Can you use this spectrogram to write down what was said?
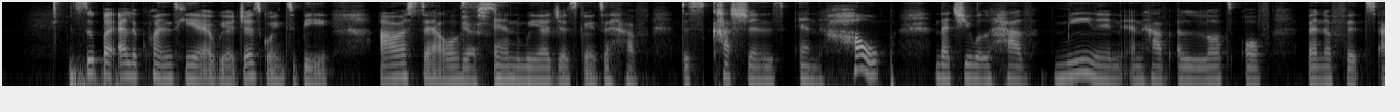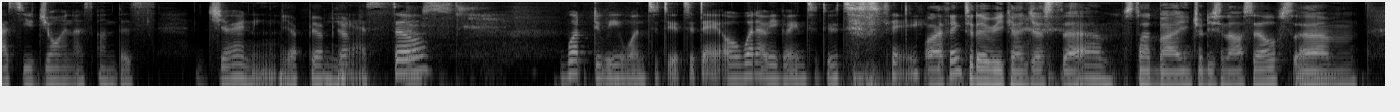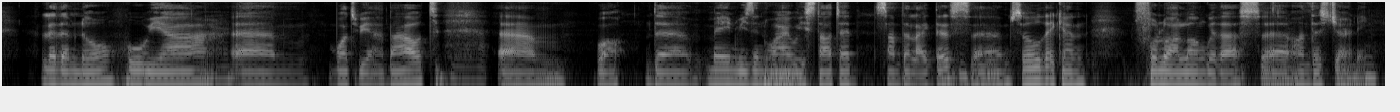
super eloquence here. We are just going to be ourselves Yes. and we are just going to have discussions and hope that you will have meaning and have a lot of benefits as you join us on this journey. Yep, yep, yep. Yes. So, Yes. what do we want to do today, or what are we going to do today? Well, I think today we can just um, start by introducing ourselves, um, let them know who we are, um, what we are about. Um, well, the main reason why we started something like this, um, so they can follow along with us uh, on this journey.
